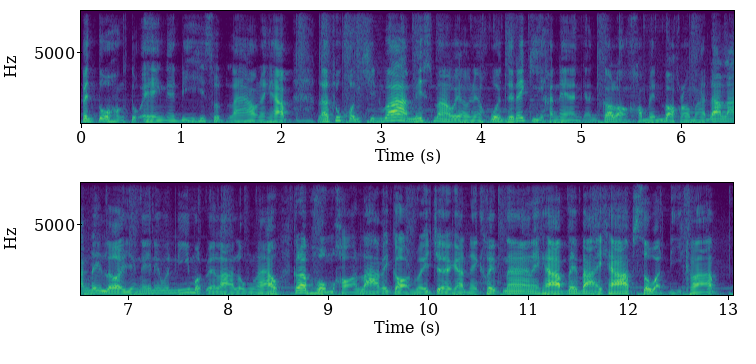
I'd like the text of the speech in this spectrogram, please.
เป็นตัวของตัวเองเนี่ยดีที่สุดแล้วนะครับแล้วทุกคนคิดว่า Miss Marvel เนี่ยควรจะได้กี่คะแนนกันก็ลองคอมเมนต์บอกเรามาด้านล่างได้เลย ยังไงในวันนี้หมดเวลาลงแล้ว กระผมขอลาไปก่อนไว้เจอกันในคลิปหน้านะครับบ๊ายบายครับ สวัสดีครับ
